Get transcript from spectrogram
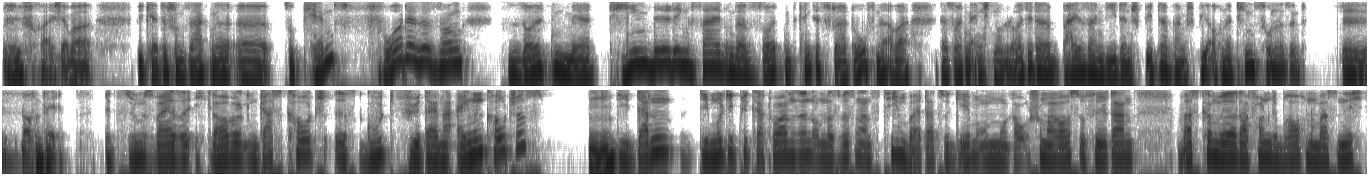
hilfreich. Aber wie Kette schon sagt, ne, äh, so Camps vor der Saison sollten mehr Teambuilding sein und da sollten, klingt jetzt total doof, ne, aber da sollten eigentlich nur Leute dabei sein, die dann später beim Spiel auch in der Teamzone sind. Mhm. Auf dem Feld. Beziehungsweise, ich glaube, ein Gastcoach ist gut für deine eigenen Coaches, mhm. die dann die Multiplikatoren sind, um das Wissen ans Team weiterzugeben, um schon mal rauszufiltern, was können wir davon gebrauchen und was nicht.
